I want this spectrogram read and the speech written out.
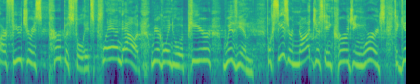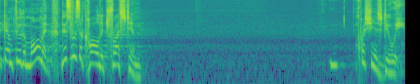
Our future is purposeful, it's planned out. We are going to appear with him. Folks, these are not just encouraging words to get them through the moment. This was a call to trust him. Question is do we?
